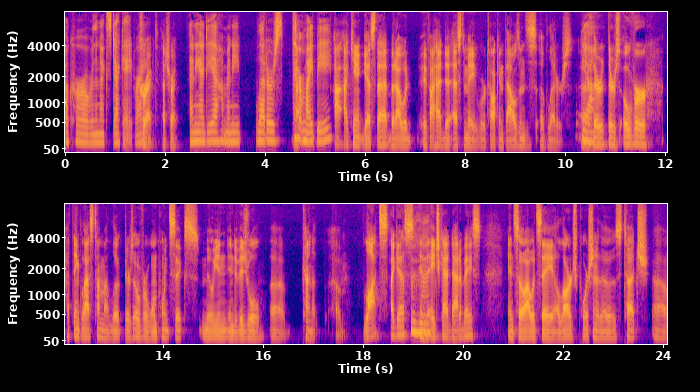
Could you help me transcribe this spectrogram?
occur over the next decade, right? Correct. That's right. Any idea how many letters there might be? I, I can't guess that, but I would, if I had to estimate, we're talking thousands of letters. Uh, Yeah. There, there's over, I think last time I looked, there's over 1.6 million individual uh, kind of um, lots, I guess, in the HCAD database. And so I would say a large portion of those touch uh,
